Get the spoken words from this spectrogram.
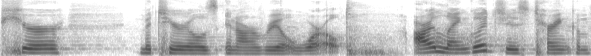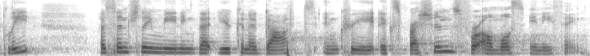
pure materials in our real world. Our language is Turing complete, essentially meaning that you can adopt and create expressions for almost anything.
